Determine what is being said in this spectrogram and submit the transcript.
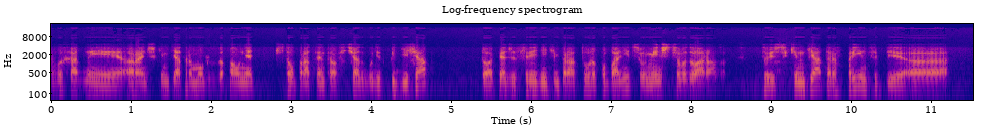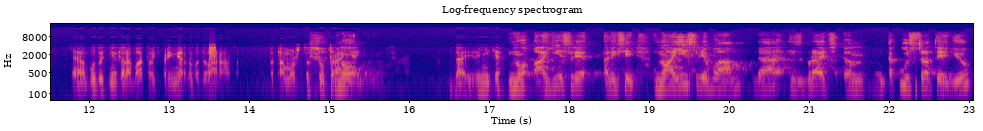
в выходные раньше кинотеатры могут заполнять 100%, а сейчас будет 50%, то, опять же, средняя температура по больнице уменьшится в два раза. То есть кинотеатры, в принципе, э, э, будут не зарабатывать примерно в два раза. Потому что с утра Но... я... да, извините. Ну, а если, Алексей, ну, а если вам, да, избрать эм, такую стратегию,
